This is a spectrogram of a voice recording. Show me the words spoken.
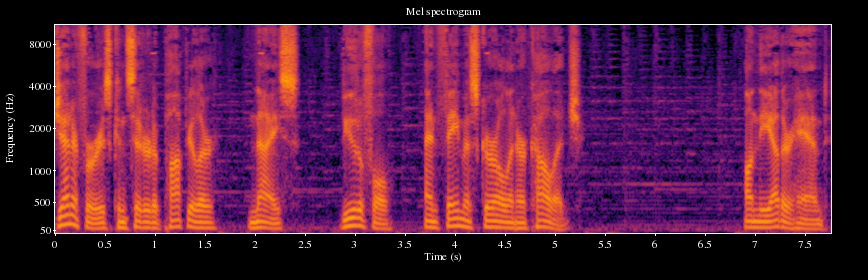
Jennifer is considered a popular, nice, beautiful, and famous girl in her college. On the other hand,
